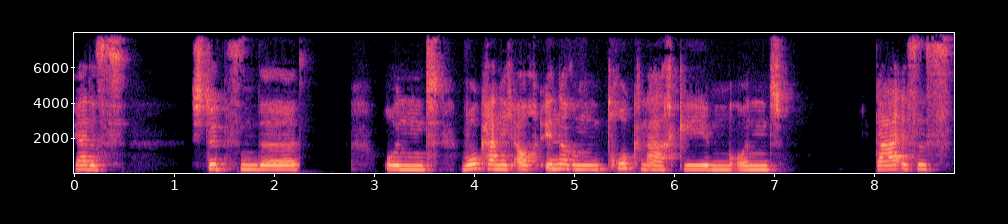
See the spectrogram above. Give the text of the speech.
ja das Stützende und wo kann ich auch inneren Druck nachgeben und da ist es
